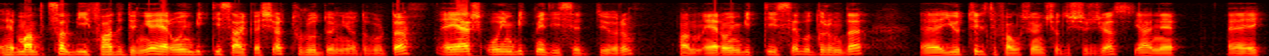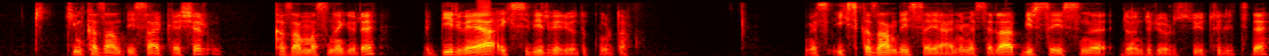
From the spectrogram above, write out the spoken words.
E, mantıksal bir ifade dönüyor. Eğer oyun bittiyse arkadaşlar true dönüyordu burada. Eğer oyun bitmediyse diyorum. Pardon eğer oyun bittiyse bu durumda e, utility fonksiyonu çalıştıracağız. Yani e, kim kazandıysa arkadaşlar kazanmasına göre 1 veya eksi 1 veriyorduk burada. Mesela x kazandıysa yani mesela bir sayısını döndürüyoruz utility'de.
